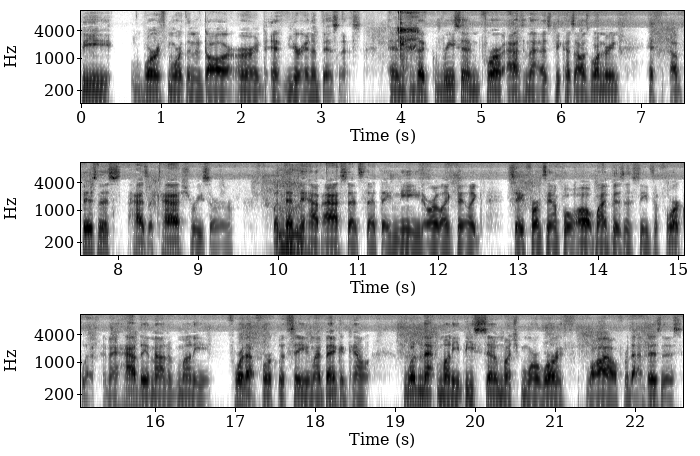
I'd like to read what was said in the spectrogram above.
be worth more than a dollar earned if you're in a business? And the reason for asking that is because I was wondering if a business has a cash reserve, but then they have assets that they need, or like they like say for example, oh my business needs a forklift, and I have the amount of money for that forklift sitting in my bank account. Wouldn't that money be so much more worthwhile for that business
